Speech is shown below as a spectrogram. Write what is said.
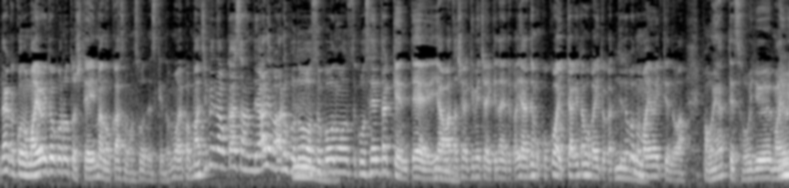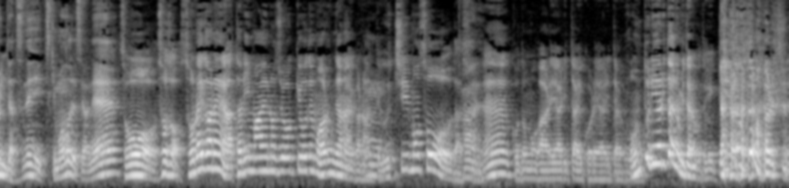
なんかこの迷いどころとして今のお母さんもそうですけどもやっぱ真面目なお母さんであればあるほど、うん。そこのこう選択権っていやうん私が決めちゃいけないとかいやでもここは言ってあげた方がいいとかっていうところの迷いっていうのは、やっぱ親ってそういう迷いってのは常につきものですよね、そうそうそう。それがね当たり前の状況でもあるんじゃないかなって、ううんちもそうだしね、子供があれやりたいこれやりたい本当にやりたいのみたいなこと聞いちゃうこともあるし、ね、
